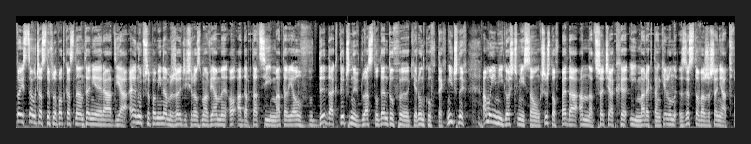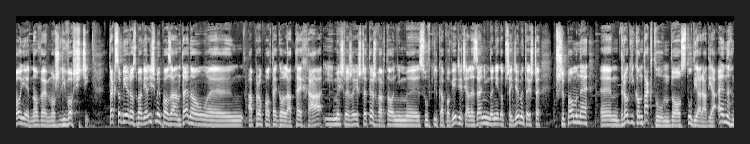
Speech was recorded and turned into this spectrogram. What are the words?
To jest cały czas Tyflo Podcast na antenie Radia N. Przypominam, że dziś rozmawiamy o adaptacji materiałów dydaktycznych dla studentów e, kierunków technicznych, a moimi gośćmi są Krzysztof Peda, Anna Trzeciak i Marek Tankielun ze Stowarzyszenia Twoje Nowe Możliwości. Tak sobie rozmawialiśmy poza anteną e, a propos tego latecha i myślę, że jeszcze też warto o nim e, słów kilka powiedzieć, ale zanim do niego przejdziemy, to jeszcze przypomnę drogi kontaktu do studia Radia N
